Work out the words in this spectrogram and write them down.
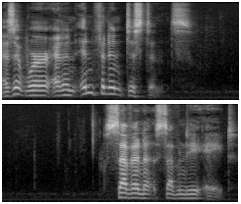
as it were at an infinite distance. 778.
